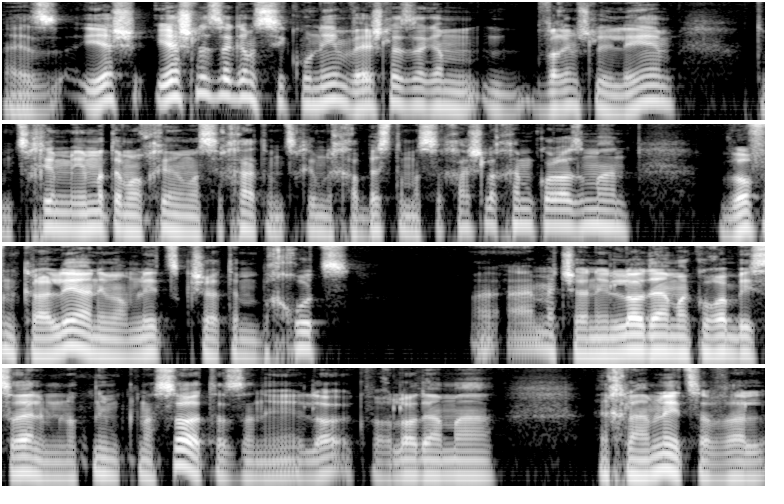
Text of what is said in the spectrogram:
אז יש, יש לזה גם סיכונים ויש לזה גם דברים שליליים. אתם צריכים, אם אתם הולכים עם מסכה, אתם צריכים לכבס את המסכה שלכם כל הזמן. באופן כללי, אני ממליץ כשאתם בחוץ, האמת שאני לא יודע מה קורה בישראל, הם נותנים קנסות, אז אני לא, כבר לא יודע מה, איך להמליץ, אבל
